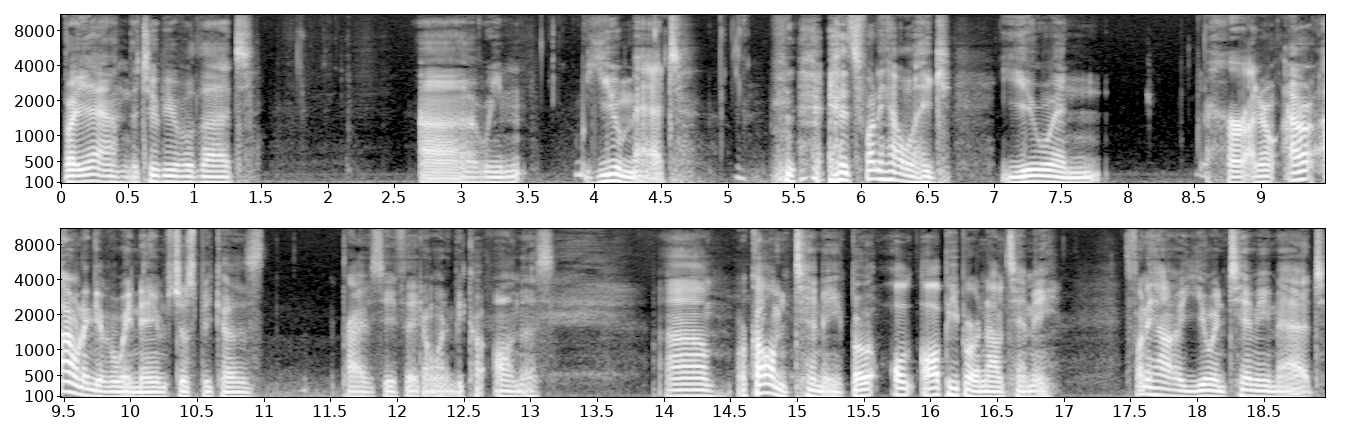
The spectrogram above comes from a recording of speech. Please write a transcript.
but yeah, the two people that uh we you met. it's funny how like you and her. I don't. I don't, I don't want to give away names just because privacy. If they don't want to be ca- on this, um, we'll call him Timmy. But all, all people are now Timmy. It's funny how you and Timmy met,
